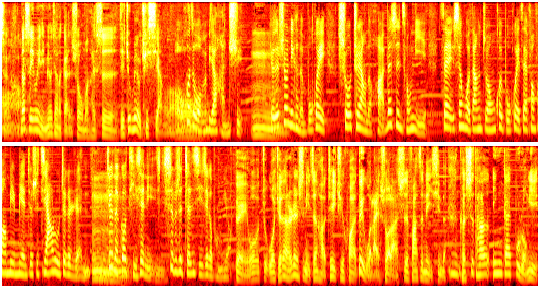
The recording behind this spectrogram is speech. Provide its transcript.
真好。那是因为你没有这样的感受吗？还是也就没有去想了？或者我们比较含蓄？嗯，有的时候你可能不会说这样的话，但是从你在生活当中会不会在方方面面就是加入这个人，嗯，就能够体现你是不是珍惜这个朋友？对我，我觉得“认识你真好”这句话对我。我来说啦，是发自内心的，可是他应该不容易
